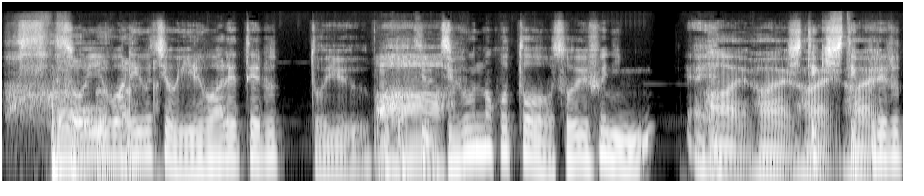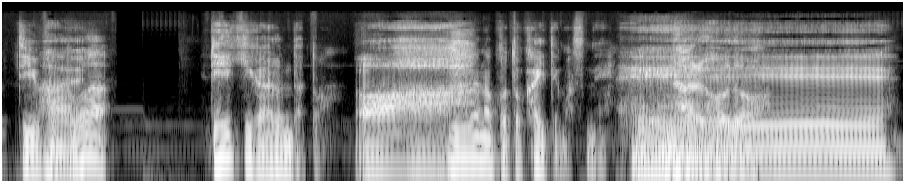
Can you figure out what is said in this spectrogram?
そういう悪口を言われてるということ自分のことをそういうふうに、えーはいはいはい。指摘してくれるっていうことはいは、利益があるんだとあいうようなことを書いてますね。なるほどへ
